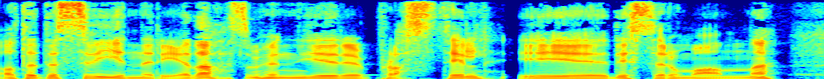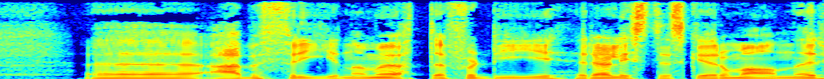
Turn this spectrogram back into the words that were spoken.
alt dette svineriet da, som hun gir plass til i disse romanene, er befriende å møte fordi realistiske romaner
